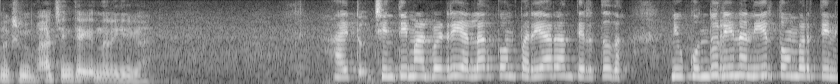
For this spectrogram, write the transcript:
ಲಕ್ಷ್ಮಿ ಭಾಳ ಚಿಂತೆ ಆಗಿದೆ ನನಗೀಗ. ಆಯಿತು ಚಿಂತೆ ಮಾಡಬೇಡ್ರಿ ಎಲ್ಲದಕ್ಕೊಂದು ಪರಿಹಾರ ಅಂತ ಇರ್ತದೆ ನೀವು ಕುಂದುರಿ ನಾ ನೀರು ತೊಗೊಂಬರ್ತೀನಿ.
